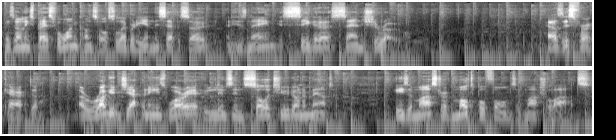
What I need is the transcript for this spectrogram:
There's only space for one console celebrity in this episode, and his name is Segata Sanshiro. How's this for a character? A rugged Japanese warrior who lives in solitude on a mountain. He's a master of multiple forms of martial arts.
